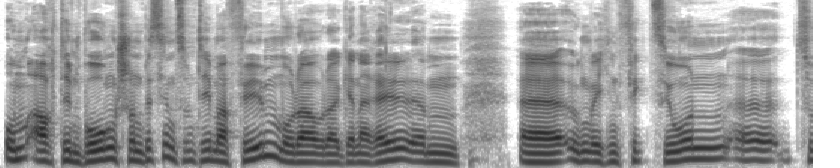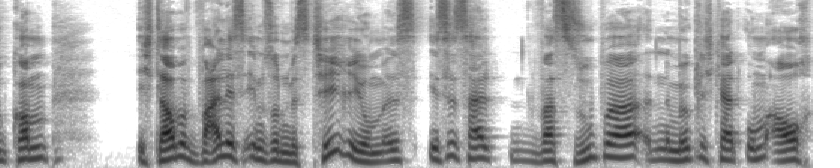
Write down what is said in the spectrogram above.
um auch den Bogen schon ein bisschen zum Thema Film oder, oder generell ähm, äh, irgendwelchen Fiktionen äh, zu kommen. Ich glaube, weil es eben so ein Mysterium ist, ist es halt was super, eine Möglichkeit, um auch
